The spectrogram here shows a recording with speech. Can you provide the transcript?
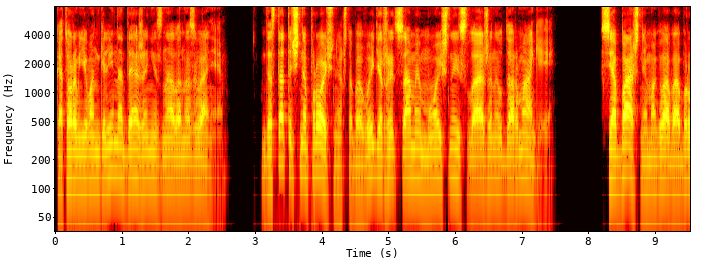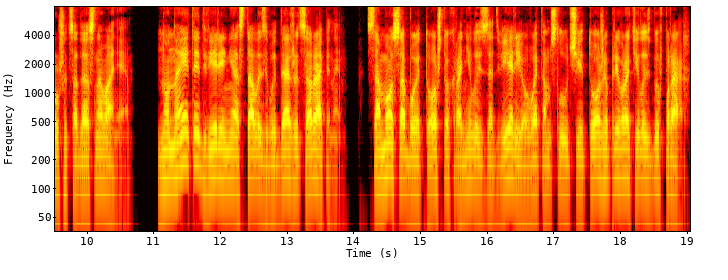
которым Евангелина даже не знала названия. Достаточно прочных, чтобы выдержать самый мощный и слаженный удар магии. Вся башня могла бы обрушиться до основания. Но на этой двери не осталось бы даже царапины. Само собой, то, что хранилось за дверью, в этом случае тоже превратилось бы в прах.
